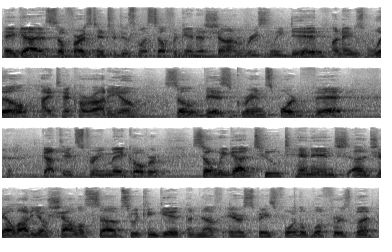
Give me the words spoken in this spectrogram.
Hey guys, so first to introduce myself again as Sean recently did. My name is Will, High Tech Car Audio. So this Grand Sport Vette got the extreme makeover. So we got two 10 inch uh, JL Audio shallow subs so we can get enough airspace for the woofers, but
